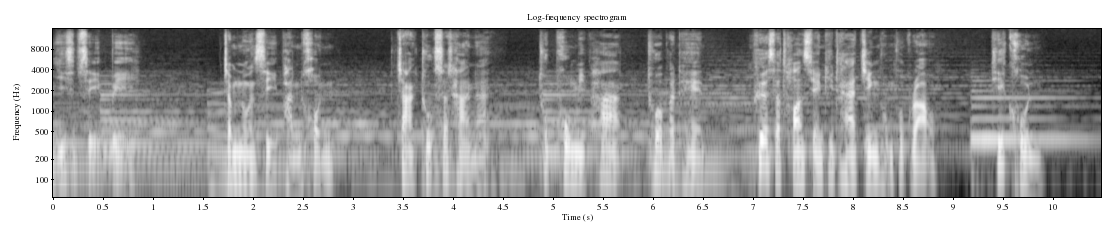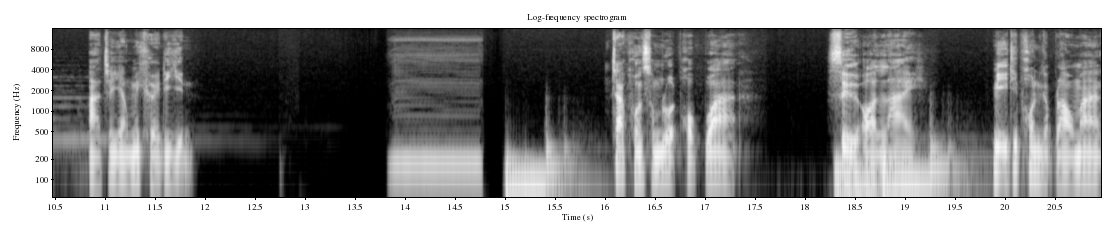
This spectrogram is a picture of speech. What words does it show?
15-24 ปี จำนวน 4,000 คน จากทุกสถานะ ทุกภูมิภาค ทั่วประเทศ เพื่อสะท้อนเสียงที่แท้จริงของพวกเรา ที่คุณอาจจะยังไม่เคยได้ยิน จากผลสำรวจพบว่า สื่อออนไลน์ มีอิทธิพลกับเรามาก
